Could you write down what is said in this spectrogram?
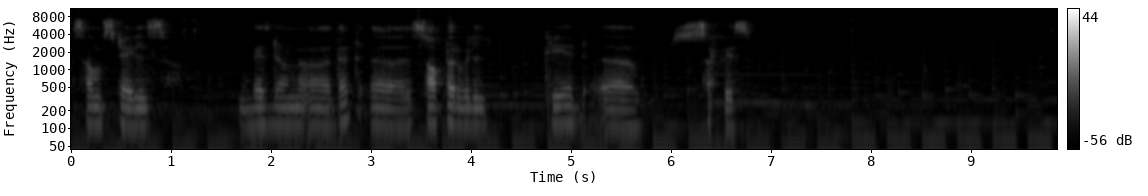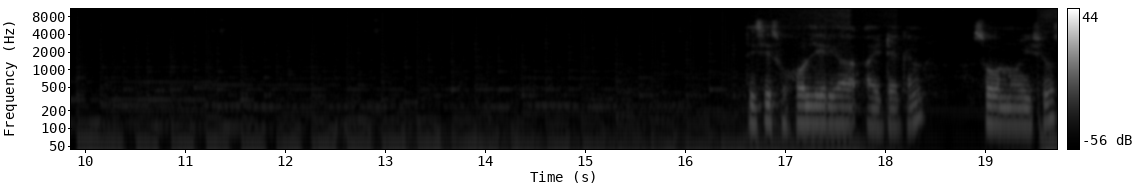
some styles. Based on uh, that software will create surface this is whole area I taken so no issues.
